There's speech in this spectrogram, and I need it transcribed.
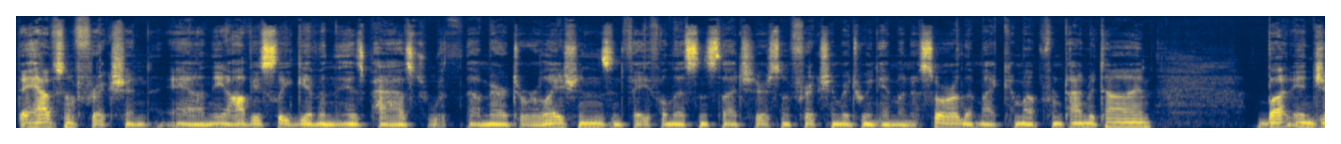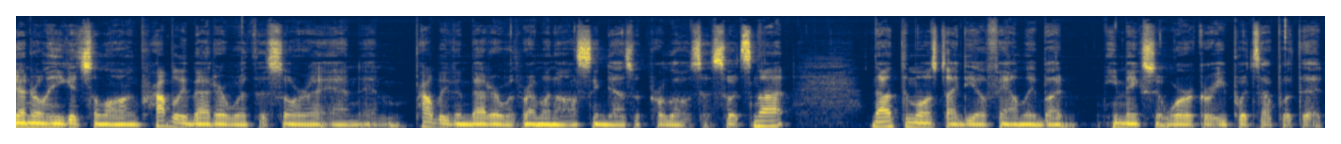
they have some friction, and you know, obviously, given his past with uh, marital relations and faithfulness and such, there's some friction between him and Asora that might come up from time to time. But in general, he gets along probably better with Asora and, and probably even better with Remenos than he does with Perloza. So it's not not the most ideal family, but he makes it work or he puts up with it.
